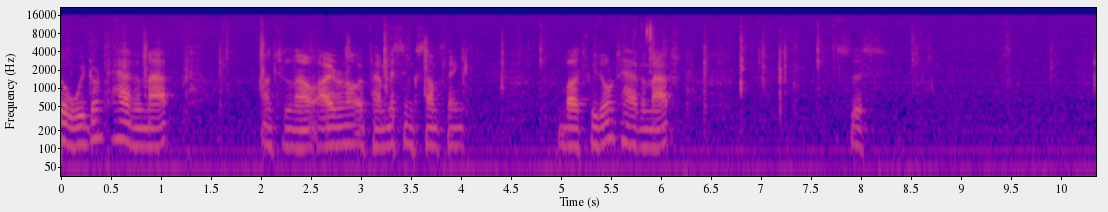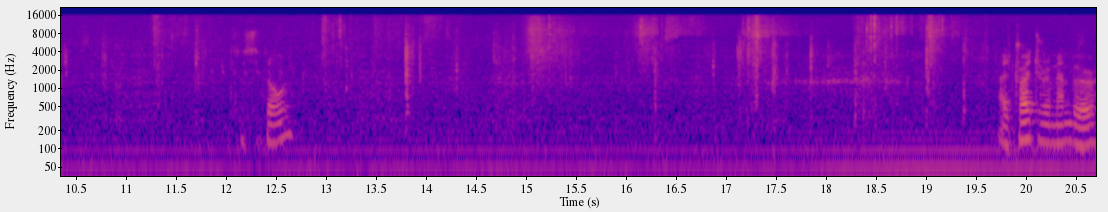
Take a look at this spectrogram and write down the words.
So we don't have a map until now. I don't know if I'm missing something but we don't have a map. What's this? It's a stone. I'll try to remember.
